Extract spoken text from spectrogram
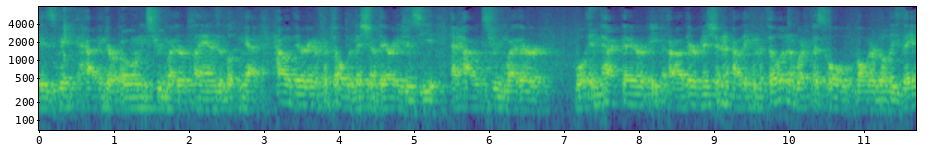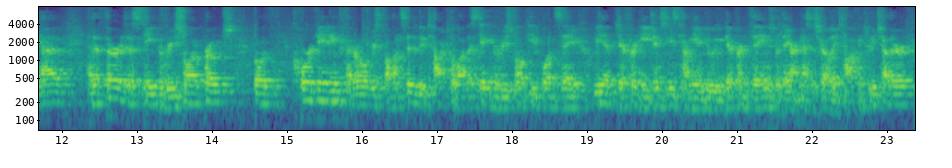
is make, having their own extreme weather plans and looking at how they're going to fulfill the mission of their agency and how extreme weather will impact their uh, their mission and how they can fulfill it and what fiscal vulnerabilities they have. And the third is a state and regional approach, both coordinating federal responses. We've talked to a lot of state and regional people and say we have different agencies coming in doing different things, but they aren't necessarily talking to each other.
